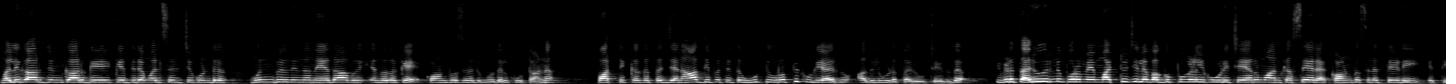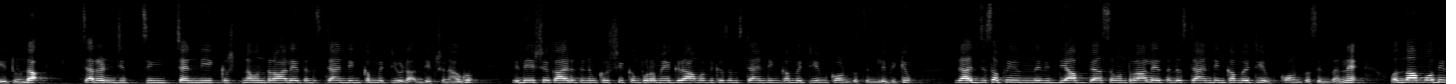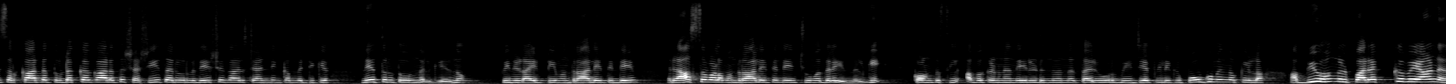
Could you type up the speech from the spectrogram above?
മല്ലികാർജുൻ ഖാർഗെക്കെതിരെ മത്സരിച്ചുകൊണ്ട് മുൻപിൽ നിന്ന നേതാവ് എന്നതൊക്കെ കോൺഗ്രസിന് ഒരു മുതൽക്കൂട്ടാണ്. പാർട്ടിക്കകത്ത് ജനാധിപത്യത്തെ ഊട്ടി ഉറപ്പിക്കുകയായിരുന്നു അതിലൂടെ തരൂർ ചെയ്തത്. ഇവിടെ തരൂരിന് പുറമെ മറ്റു ചില വകുപ്പുകളിൽ കൂടി ചെയർമാൻ കസേര കോൺഗ്രസിനെ തേടി എത്തിയിട്ടുണ്ട്. ചരൺജിത് സിംഗ് ചെന്നി കൃഷ്ണ മന്ത്രാലയത്തിന്റെ സ്റ്റാൻഡിംഗ് കമ്മിറ്റിയുടെ അധ്യക്ഷനാകും. വിദേശകാര്യത്തിനും കൃഷിക്കും പുറമെ ഗ്രാമവികസന സ്റ്റാൻഡിംഗ് കമ്മിറ്റിയും കോൺഗ്രസിന് ലഭിക്കും. രാജ്യസഭയിൽ നിന്ന് വിദ്യാഭ്യാസ മന്ത്രാലയത്തിന്റെ സ്റ്റാൻഡിംഗ് കമ്മിറ്റിയും കോൺഗ്രസിന് തന്നെ. ഒന്നാം മോദി സർക്കാരിന്റെ തുടക്കകാലത്ത് ശശി തരൂർ വിദേശകാര്യ സ്റ്റാൻഡിംഗ് കമ്മിറ്റിക്ക് നേതൃത്വവും നൽകിയിരുന്നു. പിന്നീട് ഐ ടി മന്ത്രാലയത്തിന്റെയും രാസവള മന്ത്രാലയത്തിന്റെയും ചുമതലയും നൽകി. കോൺഗ്രസിൽ അവഗണന നേരിടുന്നുവെന്ന തരൂർ ബി ജെ പിയിലേക്ക് പോകുമെന്നൊക്കെയുള്ള അഭ്യൂഹങ്ങൾ പരക്കവെയാണ്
